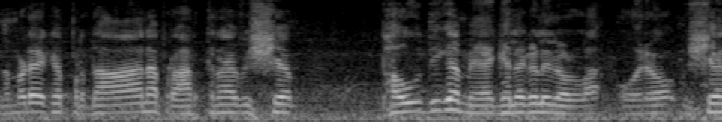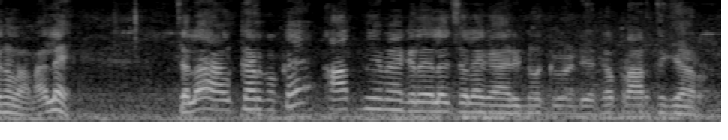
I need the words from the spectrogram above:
നമ്മുടെയൊക്കെ പ്രധാന പ്രാർത്ഥനാ വിഷയം ഭൗതിക മേഖലകളിലുള്ള ഓരോ വിഷയങ്ങളാണ് അല്ലേ? ചില ആൾക്കാർക്കൊക്കെ ആത്മീയ മേഖലയിലെ ചില കാര്യങ്ങൾക്ക് വേണ്ടിയൊക്കെ പ്രാർത്ഥിക്കാറുണ്ട്.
